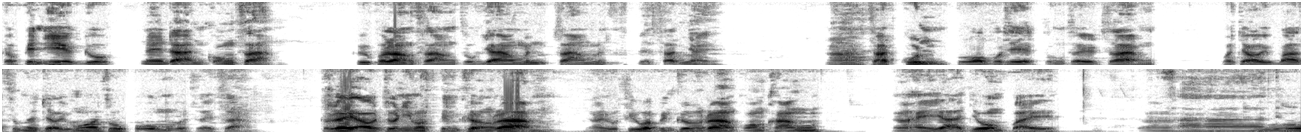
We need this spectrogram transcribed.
ก็เป็นเอกอยู่ในด้านของสร้าง คือพลังสร้างทุกอย่างมันสร้างมันเป็นสัตว์ใหญ่ อ่าสัตว์คุณตัวประเทศต้องใส่สร้าง พระเจ้าอิบาทสมเด็จเจ้าอยู่หัวทุกพระองค์ก็ใส่สร้างก็เลยเอาตัวนี้มาเป็นเครื่องร่างนะถือว่าเป็นเครื่องร่างของขลังเอ่อให้ญาติโยมไปอ่าสาธุธุ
